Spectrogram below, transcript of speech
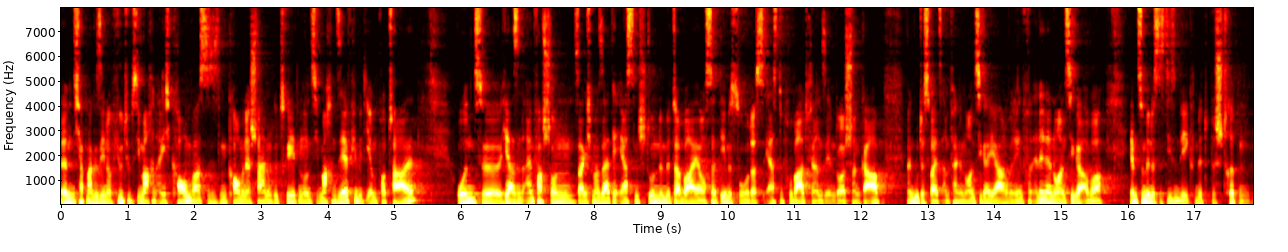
Ähm, ich habe mal gesehen auf YouTube, sie machen eigentlich kaum was, sie sind kaum in Erscheinung getreten und sie machen sehr viel mit ihrem Portal und äh, ja, sind einfach schon, sage ich mal, seit der ersten Stunde mit dabei, auch seitdem es so das erste Privatfernsehen in Deutschland gab. Na gut, das war jetzt Anfang der 90er Jahre, wir reden von Ende der 90er, aber wir haben zumindest diesen Weg mit bestritten.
